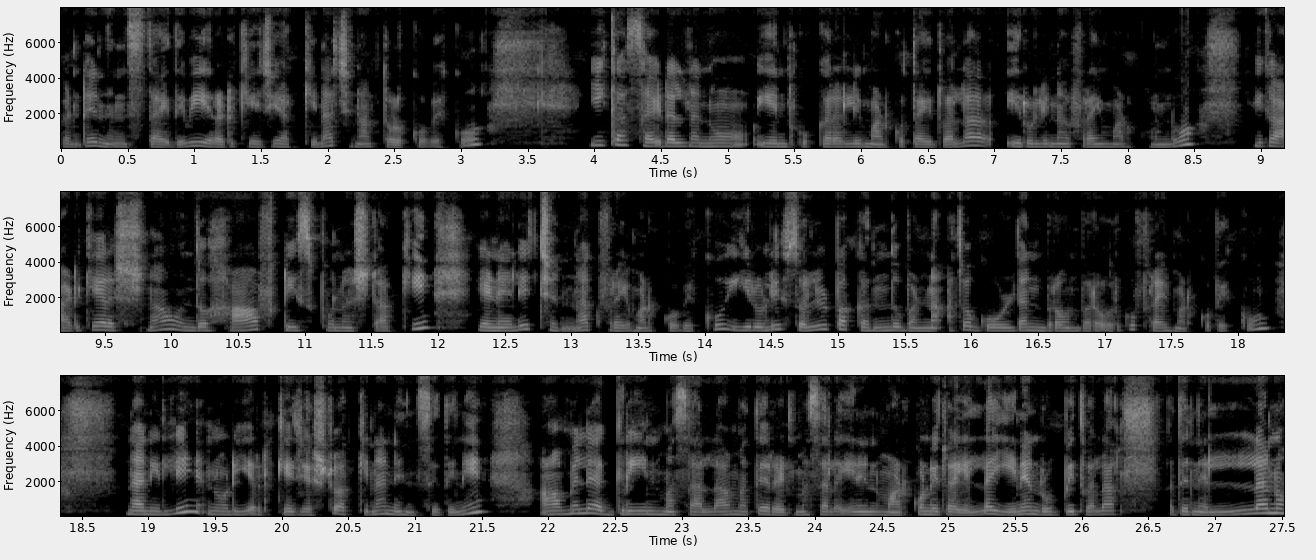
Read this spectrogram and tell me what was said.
ಗಂಟೆ ನೆನೆಸ್ತಾ ಇದ್ದೀವಿ. ಎರಡು ಕೆ ಜಿ ಅಕ್ಕಿನ ಚೆನ್ನಾಗಿ ತೊಳ್ಕೊಬೇಕು. ಈಗ ಸೈಡಲ್ಲಿ ನಾನು ಏನು ಕುಕ್ಕರಲ್ಲಿ ಮಾಡ್ಕೋತಾ ಇದ್ವಲ್ಲ, ಈರುಳ್ಳಿನ ಫ್ರೈ ಮಾಡಿಕೊಂಡು, ಈಗ ಅಡುಗೆ ಅರಶಿನ ಒಂದು ಹಾಫ್ ಟೀ ಸ್ಪೂನಷ್ಟು ಹಾಕಿ ಎಣ್ಣೆಯಲ್ಲಿ ಚೆನ್ನಾಗಿ ಫ್ರೈ ಮಾಡ್ಕೋಬೇಕು. ಈರುಳ್ಳಿ ಸ್ವಲ್ಪ ಕಂದು ಬಣ್ಣ ಅಥವಾ ಗೋಲ್ಡನ್ ಬ್ರೌನ್ ಬರೋವರೆಗೂ ಫ್ರೈ ಮಾಡ್ಕೋಬೇಕು. ನಾನಿಲ್ಲಿ ನೋಡಿ ಎರಡು ಕೆ ಜಿಯಷ್ಟು ಅಕ್ಕಿನ ನೆನೆಸಿದ್ದೀನಿ. ಆಮೇಲೆ ಆ ಗ್ರೀನ್ ಮಸಾಲ ಮತ್ತು ರೆಡ್ ಮಸಾಲ ಏನೇನು ಮಾಡ್ಕೊಂಡಿದ್ವ ಎಲ್ಲ ಏನೇನು ರುಬ್ಬಿದ್ವಲ್ಲ, ಅದನ್ನೆಲ್ಲನೂ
